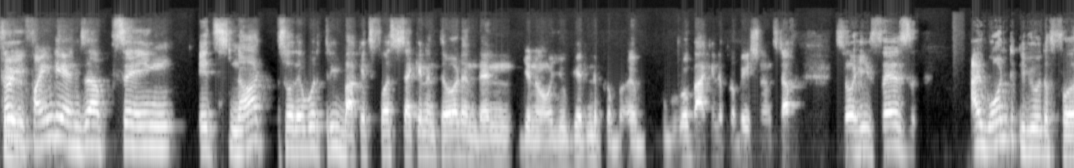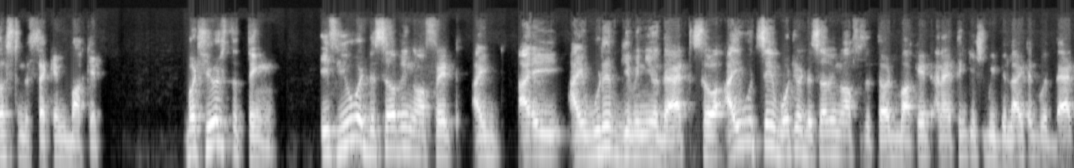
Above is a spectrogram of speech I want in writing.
So yeah. he finally ends up saying it's not so there were three buckets first second and third and then you know you get into uh, go back into probation and stuff. So he says i want to give you the first and the second bucket but here's the thing if you were deserving of it, I I I would have given you that. So I would say what you're deserving of is the third bucket, and I think you should be delighted with that.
